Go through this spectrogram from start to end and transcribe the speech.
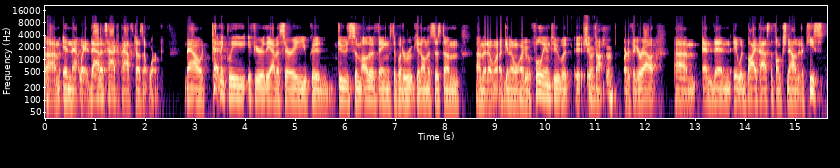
um, in that way. That attack path doesn't work. Now, technically, if you're the adversary, you could do some other things to put a rootkit on the system um, that I want, again I don't want to go fully into, but it, sure, it's not sure. hard to figure out. Um, and then it would bypass the functionality of the keys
